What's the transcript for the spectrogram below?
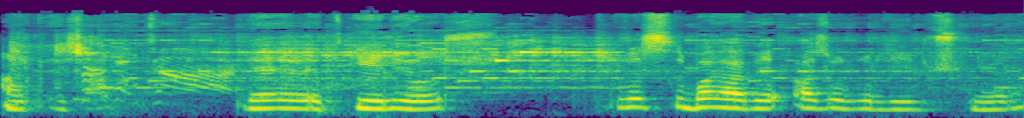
Arkadaşlar. Ve evet geliyor. Burası bayağı bir az olur diye düşünüyorum.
